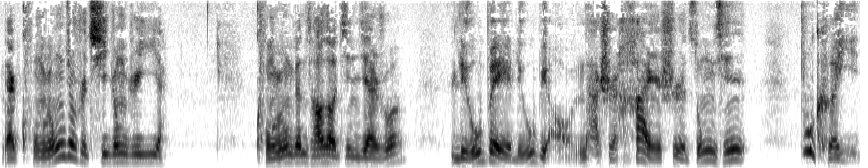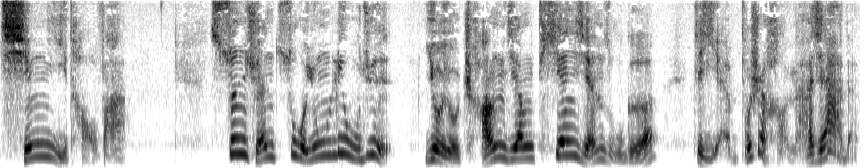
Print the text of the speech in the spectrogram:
那孔融就是其中之一啊。孔融跟曹操进谏说：“刘备、刘表那是汉室宗亲。”不可以轻易讨伐。孙权坐拥六郡，又有长江天险阻隔，这也不是好拿下的。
